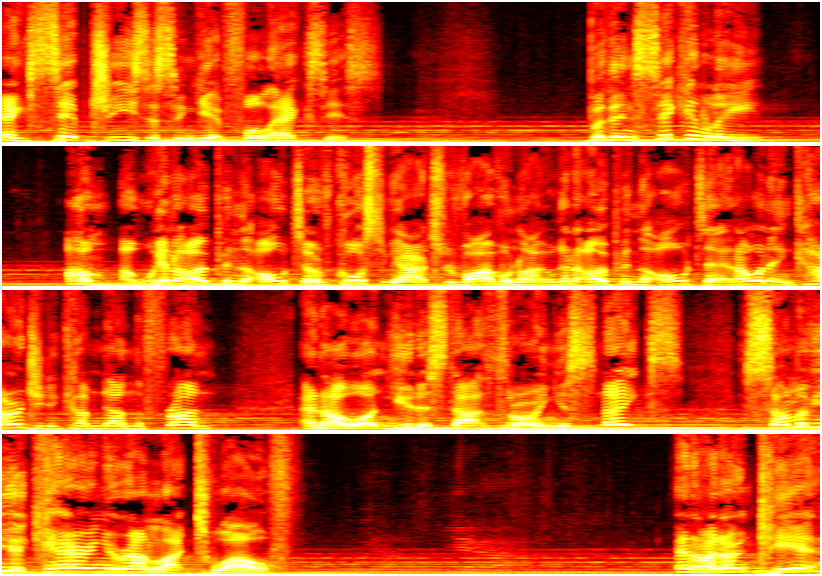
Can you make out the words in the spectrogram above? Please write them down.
accept Jesus and get full access. But then, secondly, um, we're going to open the altar. Of course, we are. It's revival night. We're going to open the altar, and I want to encourage you to come down the front, and I want you to start throwing your snakes. Some of you are carrying around like 12. And I don't care.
